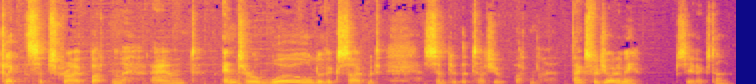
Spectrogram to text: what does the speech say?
Click the subscribe button and enter a world of excitement simply at the touch of a button. Thanks for joining me. See you next time.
